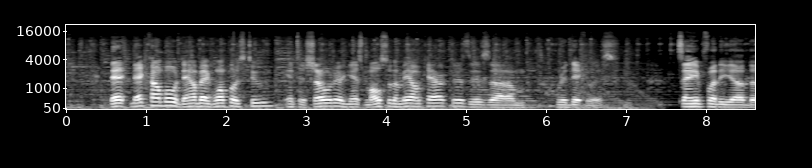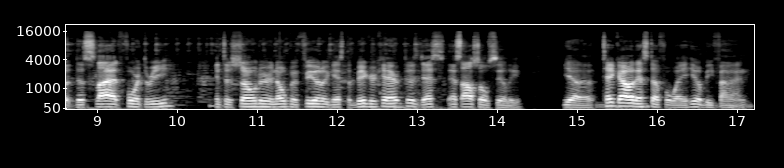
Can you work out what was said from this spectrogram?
that that combo down back one plus two into shoulder against most of the male characters is um, ridiculous. Same for the, uh, the the slide four three into shoulder and open field against the bigger characters. That's that's also silly yeah, take all that stuff away. He'll be fine.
